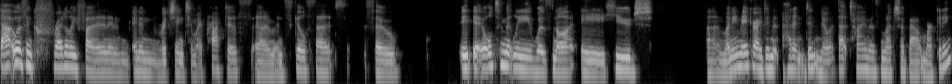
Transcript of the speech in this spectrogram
that was incredibly fun and, and enriching to my practice um, and skill set. So it, it, ultimately was not a huge uh, moneymaker. I didn't hadn't didn't know at that time as much about marketing,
